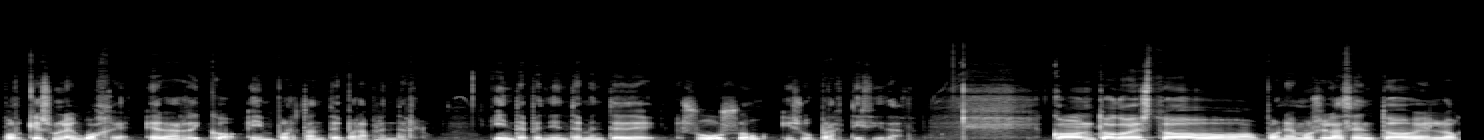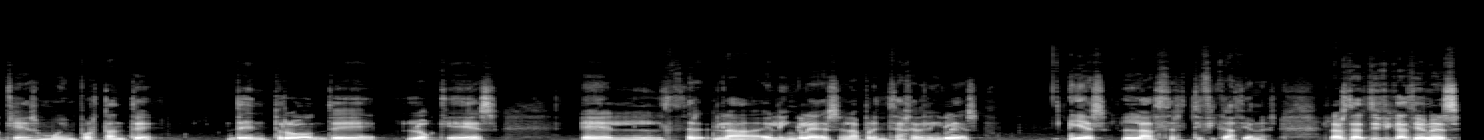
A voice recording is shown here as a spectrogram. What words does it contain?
por qué su lenguaje era rico e importante para aprenderlo, independientemente de su uso y su practicidad. Con todo esto ponemos el acento en lo que es muy importante dentro de lo que es el, el inglés, el aprendizaje del inglés y es las certificaciones. Las certificaciones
